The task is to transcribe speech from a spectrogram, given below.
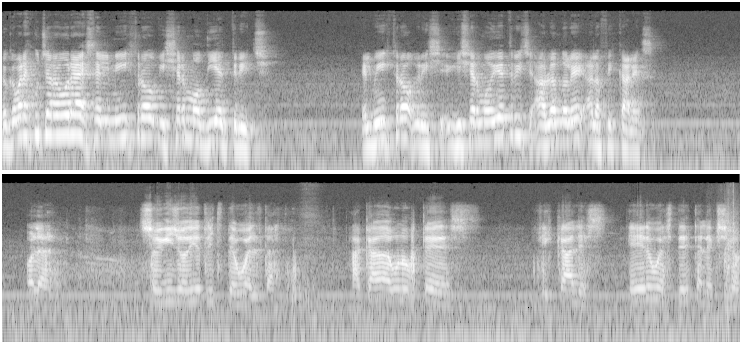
Lo que van a escuchar ahora es el ministro Guillermo Dietrich. El ministro Guillermo Dietrich hablándole a los fiscales. Hola, soy Guillo Dietrich de vuelta. A cada uno de ustedes, fiscales, héroes de esta elección.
